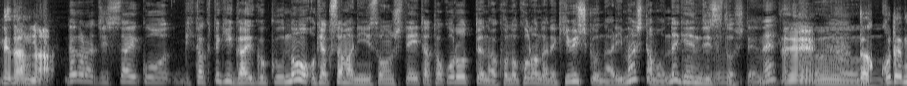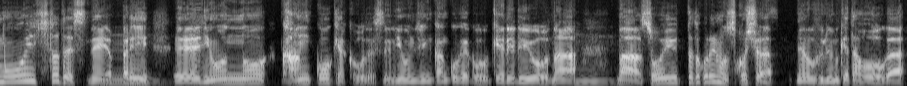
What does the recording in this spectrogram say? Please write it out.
値段が。だから実際こう比較的外国のお客様に依存していたところっていうのはこのコロナで厳しくなりましたもんね現実としてね、えー、だからここでもう一度ですねやっぱり、えー、日本の観光客をですね日本人観光客を受け入れるような、まあそういったところにも少しは目を振り向けた方が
